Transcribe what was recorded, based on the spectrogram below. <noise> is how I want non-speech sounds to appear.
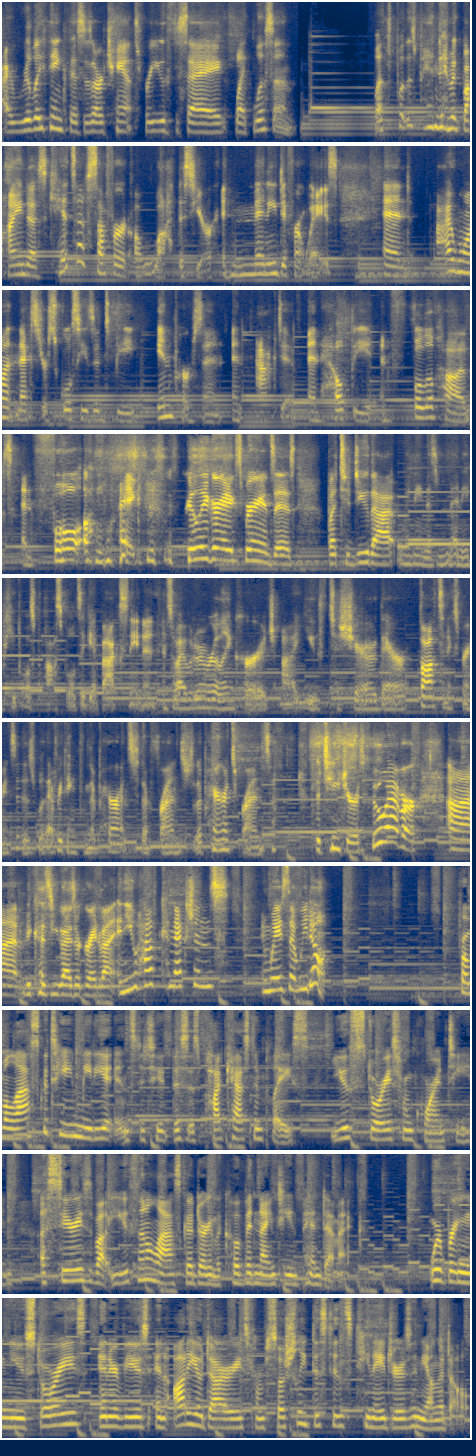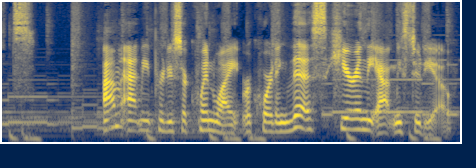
I really think this is our chance for youth to say, like, listen, let's put this <laughs> pandemic behind us. Kids have suffered a lot this year in many different ways. And I want next year's school season to be in person and active and healthy and full of hugs and full of <laughs> like <laughs> really great experiences. But to do that, we need as many people as possible to get vaccinated. And so I would really encourage uh, youth to share their thoughts and experiences with everything from their parents to their friends to their parents' friends, the teachers, whoever, uh, because you guys are great about it. And you have connections in ways that we don't. From Alaska Teen Media Institute, this is Podcast in Place Youth Stories from Quarantine, a series about youth in Alaska during the COVID 19 pandemic. We're bringing you stories, interviews, and audio diaries from socially distanced teenagers and young adults. I'm ATMI producer Quinn White, recording this here in the ATMI studio.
